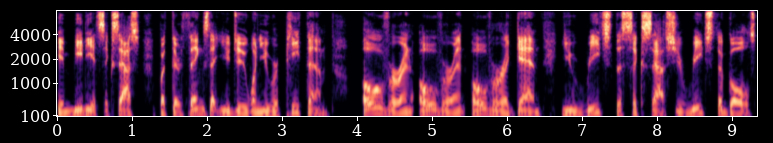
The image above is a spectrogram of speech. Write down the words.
immediate success, but they're things that you do when you repeat them over and over and over again, you reach the success, you reach the goals,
